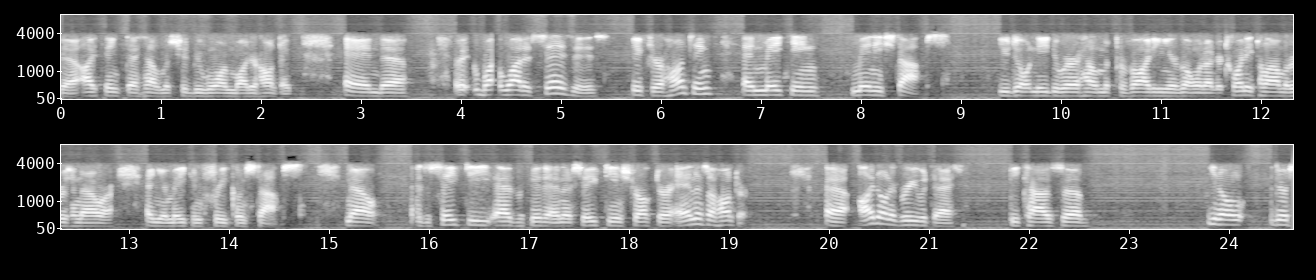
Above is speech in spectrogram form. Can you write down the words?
Uh, I think that helmet should be worn while you're hunting. And uh, what, what it says is if you're hunting and making many stops, you don't need to wear a helmet providing you're going under 20 kilometers an hour and you're making frequent stops. Now, as a safety advocate and a safety instructor and as a hunter, uh, I don't agree with that because uh, you know, there's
